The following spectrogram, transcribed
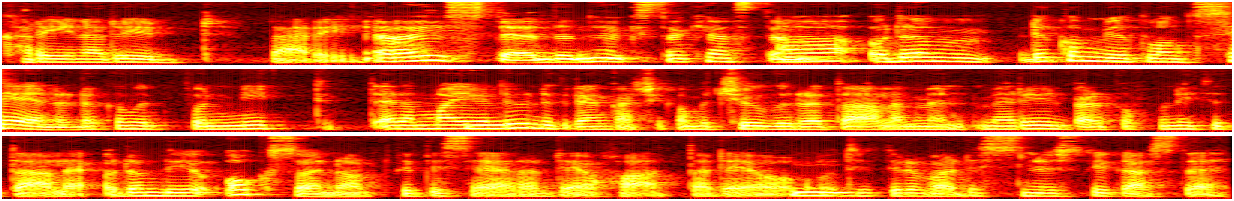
Karina uh, Rydberg. Ja, just det, Den högsta kasten. Ja, och de, det kom ju ut långt senare, de kom ut på 90 eller Maja Lundgren kanske kom på 2000-talet men, men Rydberg kom på 90-talet och de blev ju också enormt kritiserade och hatade och, mm. och tyckte det var det snuskigaste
